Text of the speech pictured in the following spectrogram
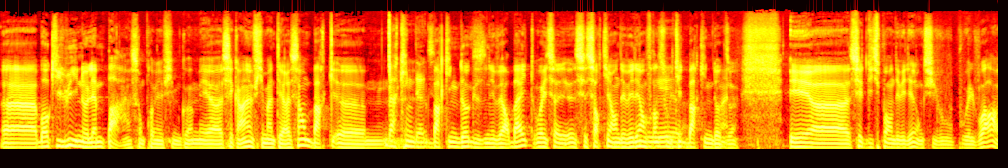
Bon, qui lui il ne l'aime pas hein, son premier film, quoi. Mais c'est quand même un film intéressant. Bark, Barking Dogs. Barking Dogs Never Bite. Oui, c'est sorti en DVD en Oui, France sous le titre Barking Dogs. ouais. Et c'est dispo en DVD, donc si vous pouvez le voir,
